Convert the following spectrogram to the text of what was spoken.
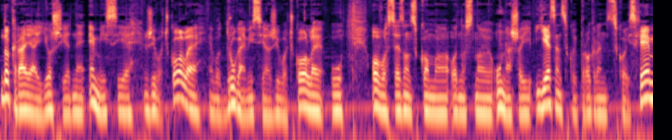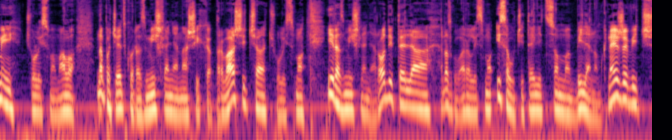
do kraja još jedne emisije Život škole. Evo druga emisija Život škole u ovo sezonskom, odnosno u našoj jesenskoj programskoj schemi. Čuli smo malo na početku razmišljanja naših prvašića, čuli smo i razmišljanja roditelja, razgovarali smo i sa učiteljicom Biljanom Knežević,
